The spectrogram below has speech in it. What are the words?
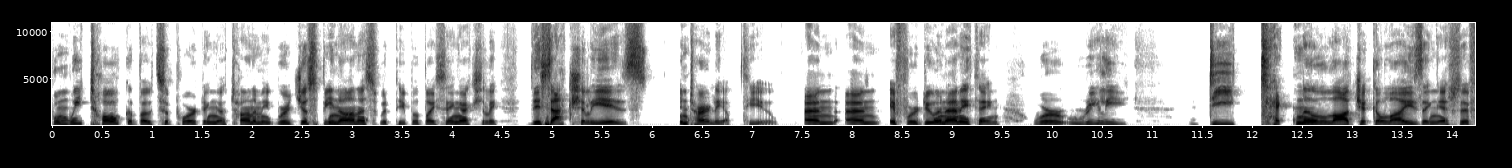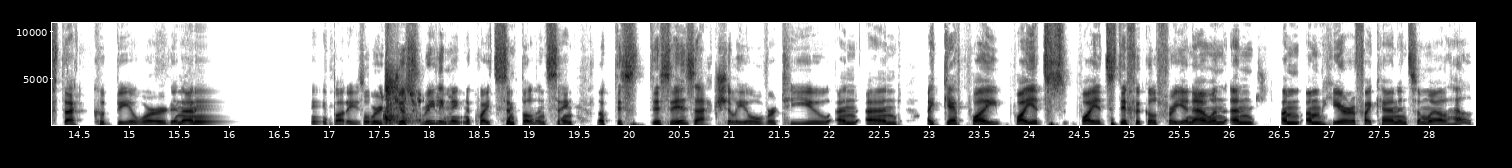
When we talk about supporting autonomy, we're just being honest with people by saying actually this actually is entirely up to you. And and if we're doing anything, we're really de technologicalizing it, if that could be a word in any But we're just really making it quite simple and saying, look, this this is actually over to you, and and I get why why it's why it's difficult for you now, and and I'm I'm here if I can in some way I'll help.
